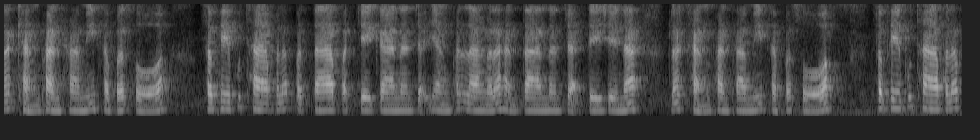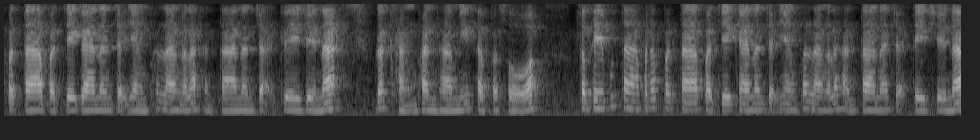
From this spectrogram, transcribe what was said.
รักขังพันธามิสัพพโส สเพพุทธาพระปตาปัจเจกานันจะยังพลังอรหันตานันจะเตเชนะรักขังพันธามิสัพพโส สเพพุทธาพระปตาปัจเจกานันจะยังพลังอรหันตานันจะเตเชนะรักขังพันธามิสัพพโสสเพพุทธาพระปตาปัจเจกานันจะยังพลังอรหันตานันจะเตเชนะ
